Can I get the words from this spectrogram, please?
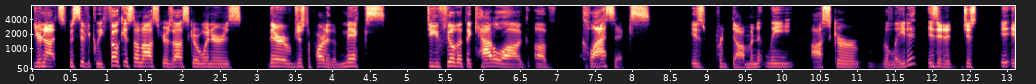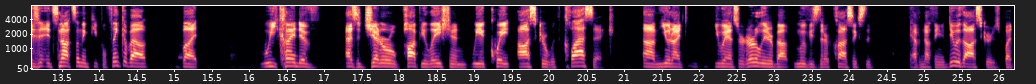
you're not specifically focused on Oscars, Oscar winners. They're just a part of the mix. Do you feel that the catalog of classics is predominantly Oscar related? Is it just is it, it's not something people think about, but we kind of as a general population we equate Oscar with classic. Um, you and I you answered earlier about movies that are classics that have nothing to do with Oscars, but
